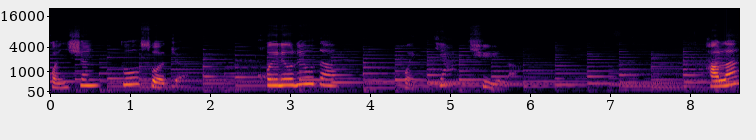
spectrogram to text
浑身哆嗦着，灰溜溜的回家去了。好了，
